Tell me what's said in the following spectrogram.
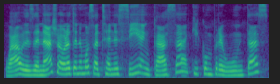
Wow, desde Nashville. Ahora tenemos a Tennessee en casa aquí con preguntas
